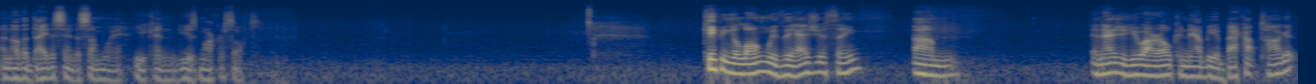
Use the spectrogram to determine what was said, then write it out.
another data center somewhere. You can use Microsoft. Keeping along with the Azure theme, um, an Azure URL can now be a backup target.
